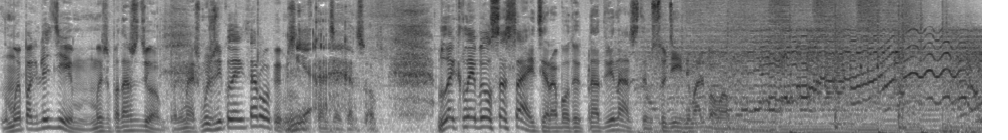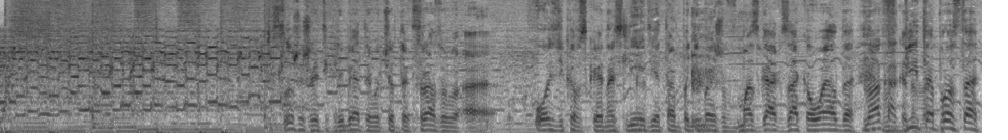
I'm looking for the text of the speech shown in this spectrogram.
Ну, мы поглядим, мы же подождем, понимаешь? Мы же никуда не торопимся, Не. в конце концов. Black Label Society работает над 12-м студийным альбомом. Слушаешь этих ребят, и вот что-то сразу а, озиковское наследие, там, понимаешь, в мозгах Зака Уайлда Ну, а как это вбито да? просто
